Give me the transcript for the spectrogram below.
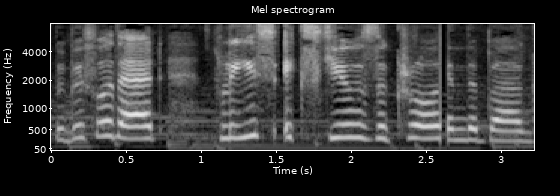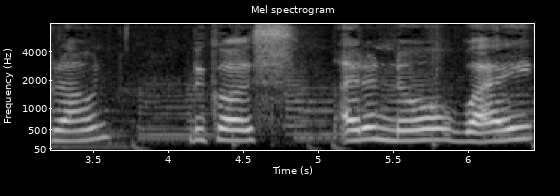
But before that, please excuse the crow in the background because I don't know why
